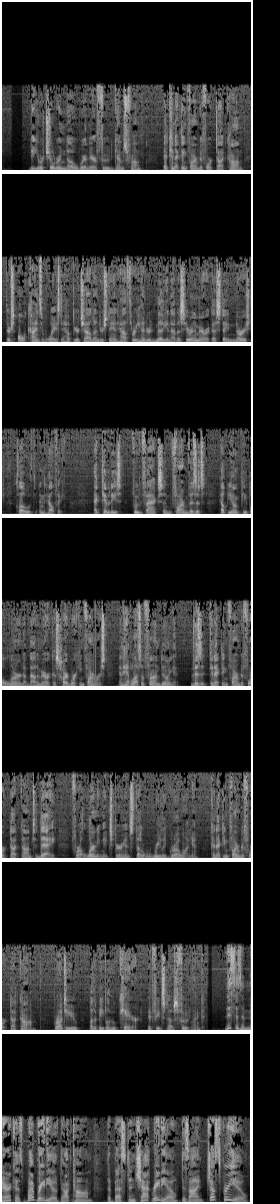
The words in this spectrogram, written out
Do your children know where their food comes from? At connectingfarmtofork.com, there's all kinds of ways to help your child understand how 300 million of us here in America stay nourished, clothed, and healthy. Activities, food facts, and farm visits help young people learn about America's hardworking farmers and have lots of fun doing it. Visit connectingfarmtofork.com today for a learning experience that'll really grow on you. Connectingfarmtofork.com. Brought to you by the people who care at Feedstuffs Food Link. This is America's Webradio.com, the best in chat radio designed just for you.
